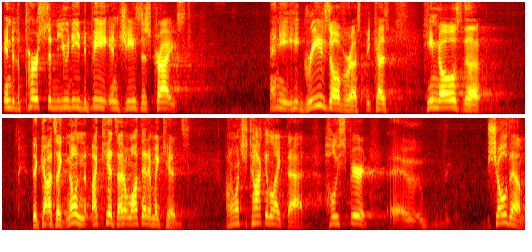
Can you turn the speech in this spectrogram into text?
into the person you need to be in Jesus Christ. And he, he grieves over us because he knows the, that God's like, no, my kids, I don't want that in my kids. I don't want you talking like that. Holy Spirit, uh, show them.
